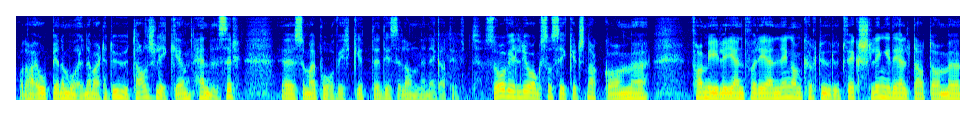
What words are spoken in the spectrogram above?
Og Det har jo opp gjennom årene vært et utall slike hendelser som har påvirket disse landene negativt. Så vil de jo også sikkert snakke om familiegjenforening, om kulturutveksling, i det hele tatt om eh,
